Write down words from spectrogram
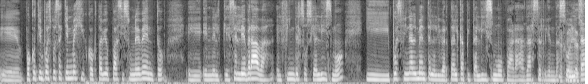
Eh, poco tiempo después, aquí en México, Octavio Paz hizo un evento eh, en el que celebraba el fin del socialismo y pues finalmente la libertad del capitalismo para darse rienda, suelta.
